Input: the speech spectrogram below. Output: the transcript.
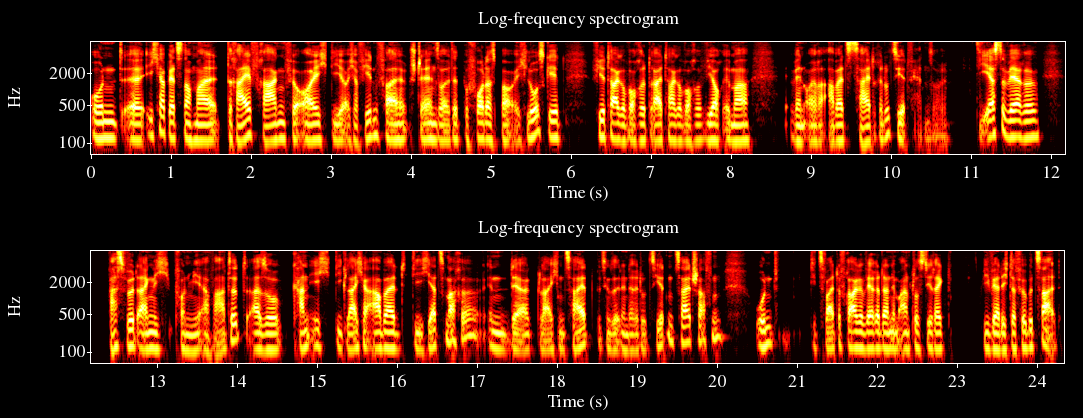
und äh, ich habe jetzt nochmal drei Fragen für euch, die ihr euch auf jeden Fall stellen solltet, bevor das bei euch losgeht. Vier-Tage-Woche, Drei-Tage-Woche, wie auch immer, wenn eure Arbeitszeit reduziert werden soll. Die erste wäre, was wird eigentlich von mir erwartet? Also kann ich die gleiche Arbeit, die ich jetzt mache, in der gleichen Zeit bzw. in der reduzierten Zeit schaffen? Und die zweite Frage wäre dann im Anschluss direkt, wie werde ich dafür bezahlt?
